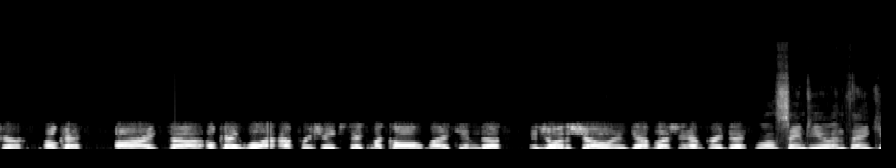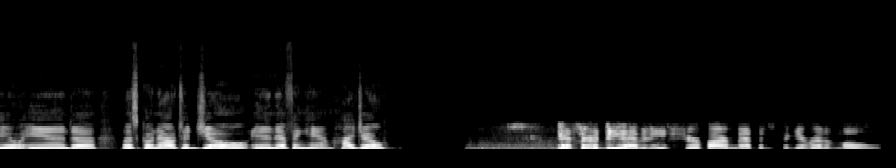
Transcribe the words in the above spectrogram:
sure. Okay. All right. Uh, okay. Well, I, I appreciate you taking my call, Mike, and uh, enjoy the show. And God bless you. And Have a great day. Well, same to you, and thank you. And uh, let's go now to Joe in Effingham. Hi, Joe. Yes, sir. Do you have any surefire methods to get rid of mold?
